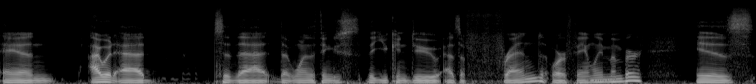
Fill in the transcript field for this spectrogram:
and I would add to that that one of the things that you can do as a friend or a family Mhm. member is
